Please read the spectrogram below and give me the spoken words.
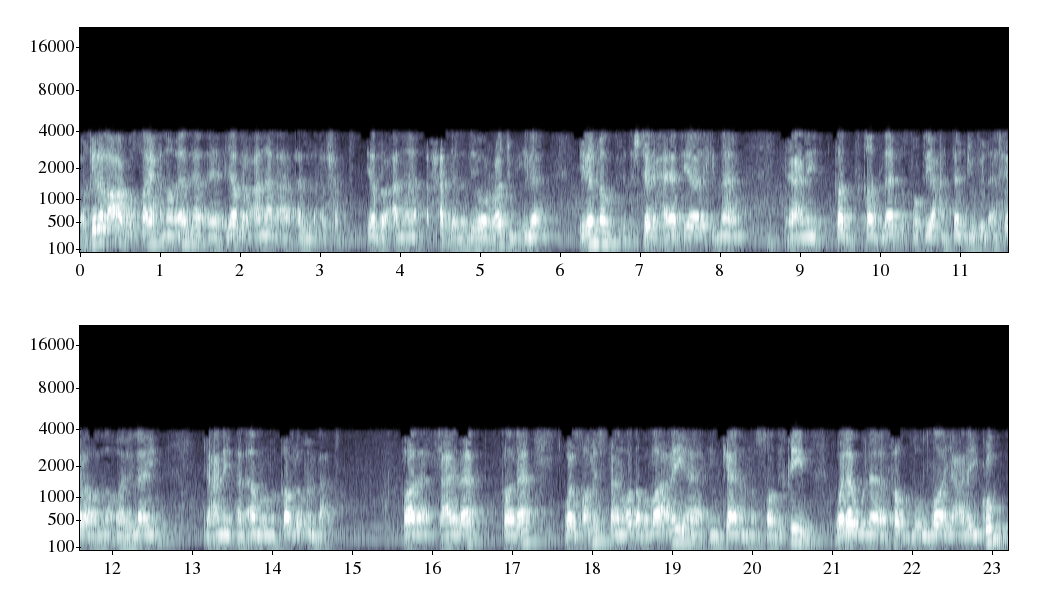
وقيل العار والصحيح أنه يضرع عنها الحد. يضرع عنها الحد الذي هو الرجم إلى إلى الموت فتشتري حياتها لكنها يعني قد قد لا تستطيع أن تنجو في الآخرة ولله يعني الأمر من قبل ومن بعد. قال تعالى قال والخامسة أن غضب الله عليها إن كان من الصادقين ولولا فضل الله عليكم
